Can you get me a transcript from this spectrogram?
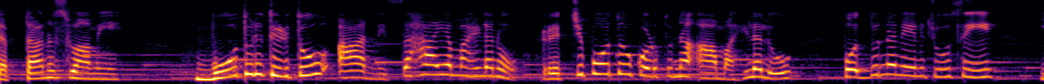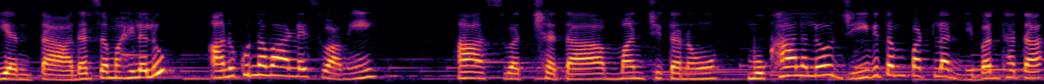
చెప్తాను స్వామి. బూతులు తిడుతూ ఆ నిస్సహాయ మహిళను రెచ్చిపోతూ కొడుతున్న ఆ మహిళలు పొద్దున్న నేను చూసి ఎంత ఆదర్శ మహిళలు? అనుకున్న వాళ్ళే స్వామి. ఆ స్వచ్ఛత మంచితనం ముఖాలలో జీవితం పట్ల నిబద్ధత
